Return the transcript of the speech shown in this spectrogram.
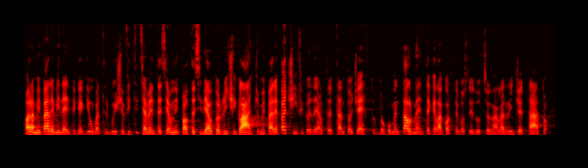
Ora mi pare evidente che chiunque attribuisce fittiziamente sia un'ipotesi di autoriciclaggio, mi pare pacifico ed è altrettanto certo documentalmente che la Corte Costituzionale ha rigettato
